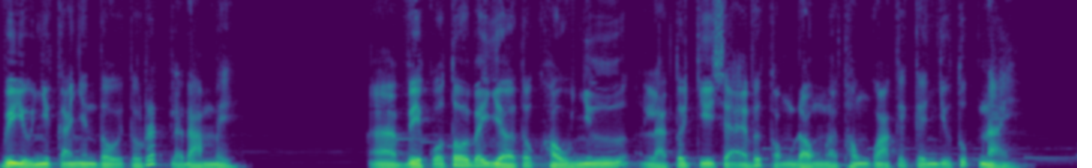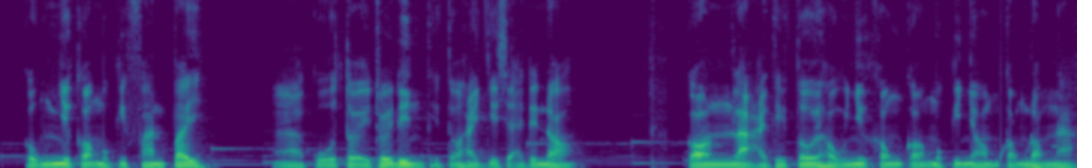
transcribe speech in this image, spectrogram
Ví dụ như cá nhân tôi tôi rất là đam mê. À, việc của tôi bây giờ tôi hầu như là tôi chia sẻ với cộng đồng là thông qua cái kênh youtube này cũng như có một cái fanpage à, của tuệ trading thì tôi hay chia sẻ trên đó. Còn lại thì tôi hầu như không có một cái nhóm cộng đồng nào.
